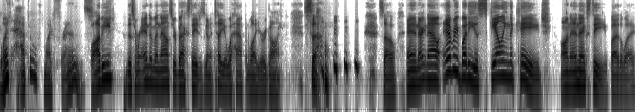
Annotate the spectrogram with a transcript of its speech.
what happened with my friends? Bobby, this random announcer backstage is going to tell you what happened while you were gone. So, so, and right now everybody is scaling the cage on NXT. By the way,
